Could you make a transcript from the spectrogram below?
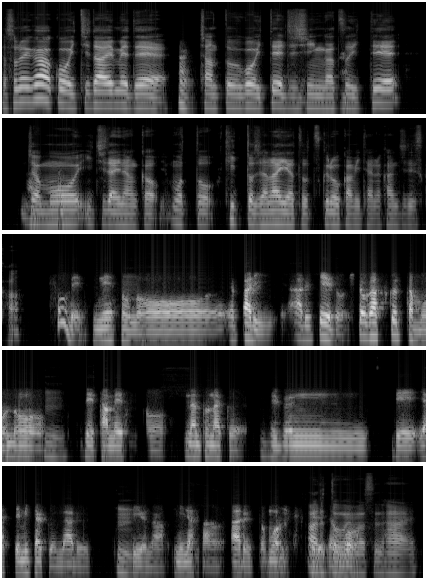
じゃあそれが、こう、1台目ではい、ちゃんと動いて、自信がついて、じゃあもう1台なんか、もっとキットじゃないやつを作ろうか、みたいな感じですか？そうですね。その、やっぱりある程度人が作ったものうん。で試すと、なんとなく自分でやってみたくなるう。っていうんのは皆さんあると思うんですけあれども、ると思います。はい。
